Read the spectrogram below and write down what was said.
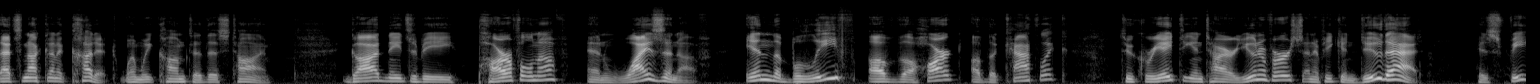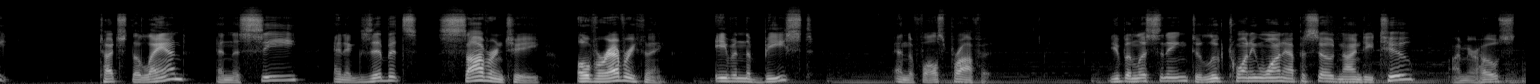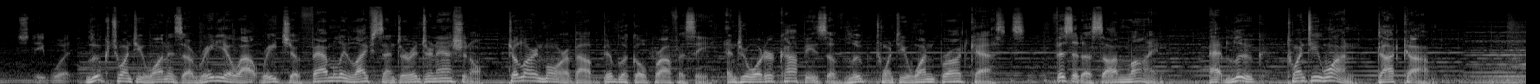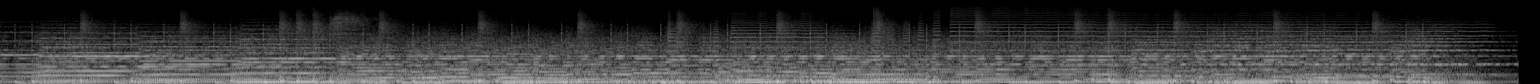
that's not going to cut it when we come to this time. God needs to be powerful enough and wise enough in the belief of the heart of the Catholic to create the entire universe. And if he can do that, his feet touch the land and the sea and exhibits sovereignty over everything, even the beast and the false prophet. You've been listening to Luke 21, episode 92. I'm your host, Steve Wood. Luke 21 is a radio outreach of Family Life Center International. To learn more about biblical prophecy and to order copies of Luke 21 broadcasts, visit us online at luke21.com.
